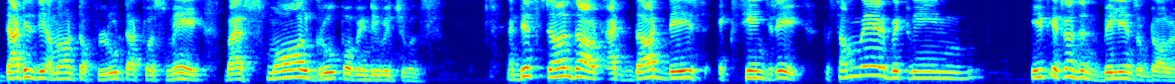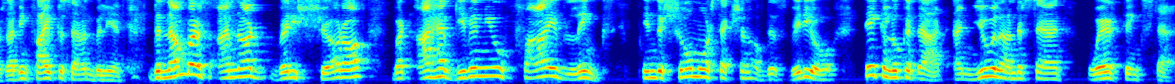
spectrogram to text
That is the amount of loot that was made by a small group of individuals. And this turns out at that day's exchange rate to somewhere between it, it runs in billions of dollars i think five to seven billion. The numbers i'm not very sure of but i have given you five links in the show more section of this video. Take a look at that and you will understand where things stand.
